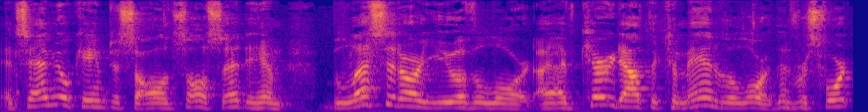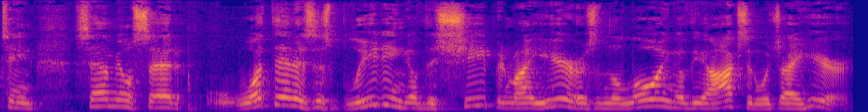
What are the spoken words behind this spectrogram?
And Samuel came to Saul, and Saul said to him, Blessed are you of the Lord. I, have carried out the command of the Lord. Then, verse 14, Samuel said, What then is this bleating of the sheep in my ears and the lowing of the oxen which I hear?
